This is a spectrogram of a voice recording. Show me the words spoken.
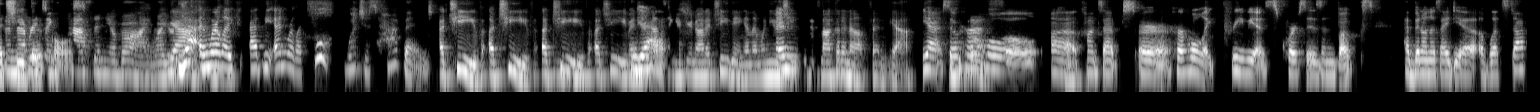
achieve and everything those goals. passing you by while you're yeah. yeah and we're like at the end we're like what just happened achieve achieve achieve mm-hmm. achieve and yeah. you're if you're not achieving and then when you and, achieve it's not good enough and yeah yeah so her whole uh concept or her whole like previous courses and books have been on this idea of let's stop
